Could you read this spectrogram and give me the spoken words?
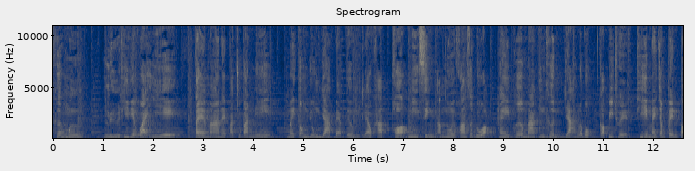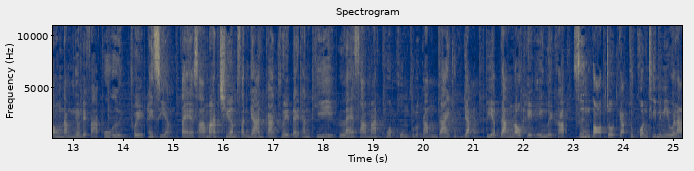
เครื่องมือ หรือที่เรียกว่า EA แต่มาในปัจจุบันนี้ ไม่ต้องยุ่งยากแบบเดิมอีกแล้วครับ เพราะมีสิ่งอำนวยความสะดวกให้เพิ่มมากยิ่งขึ้น อย่างระบบ Copy Trade ที่ไม่จำเป็นต้องนำเงินไปฝากผู้อื่นเทรดให้เสี่ยง แต่สามารถเชื่อมสัญญาณการเทรดได้ทันที และสามารถควบคุมธุรกรรมได้ทุกอย่าง เปรียบดังเราเทรดเองเลยครับ ซึ่งตอบโจทย์กับทุกคนที่ไม่มีเวลา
